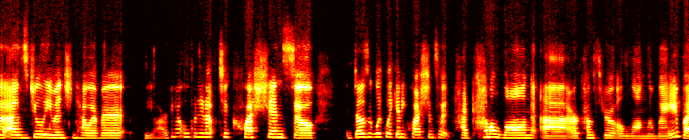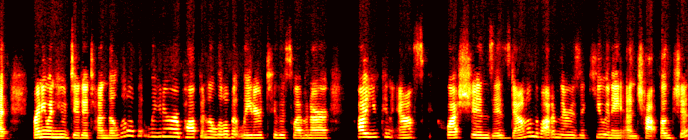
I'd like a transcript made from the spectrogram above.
So as Julie mentioned, however, we are going to open it up to questions. So it doesn't look like any questions that had come along uh, or come through along the way, but for anyone who did attend a little bit later or pop in a little bit later to this webinar, how you can ask questions is down on the bottom, there is a Q&A and chat function.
